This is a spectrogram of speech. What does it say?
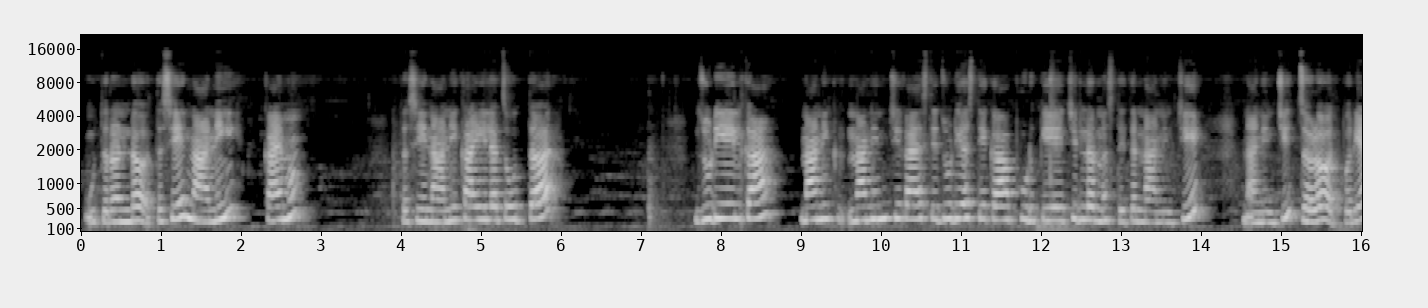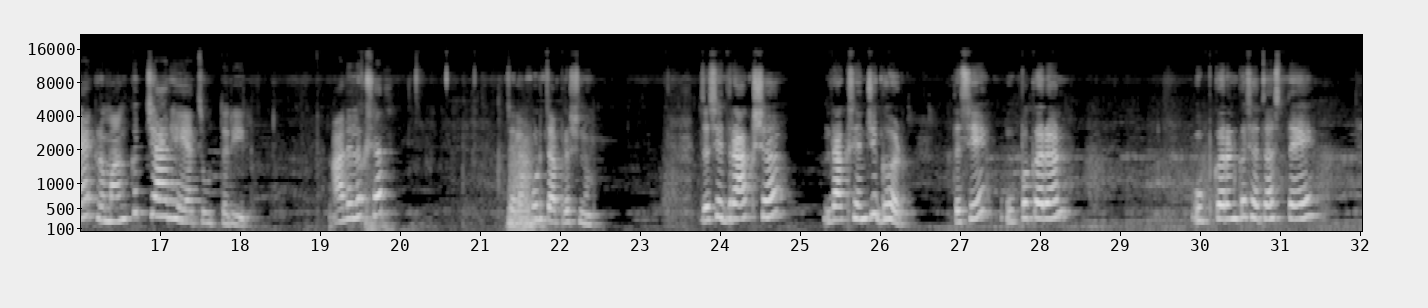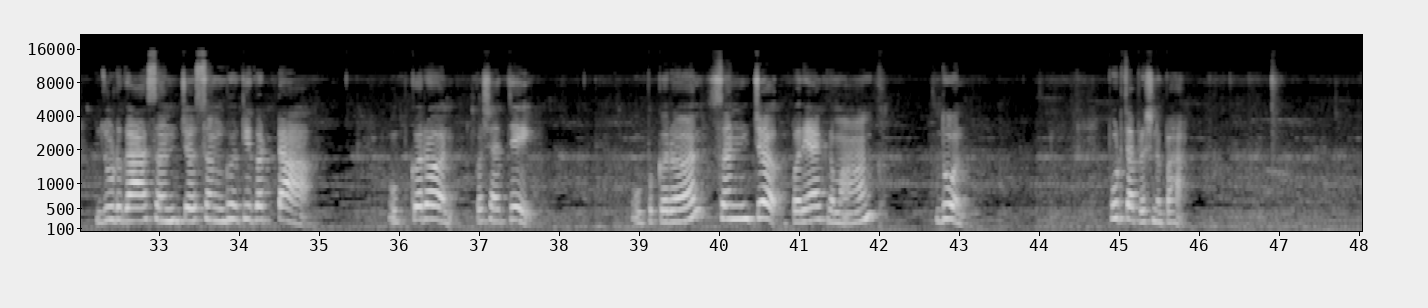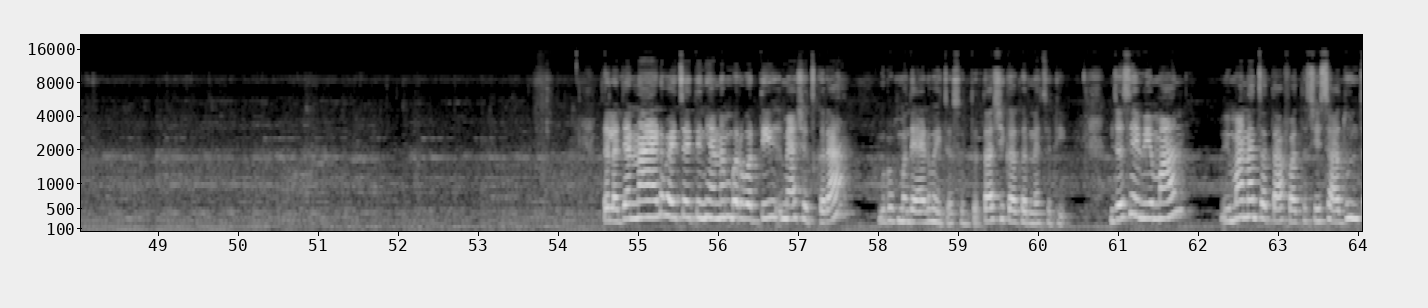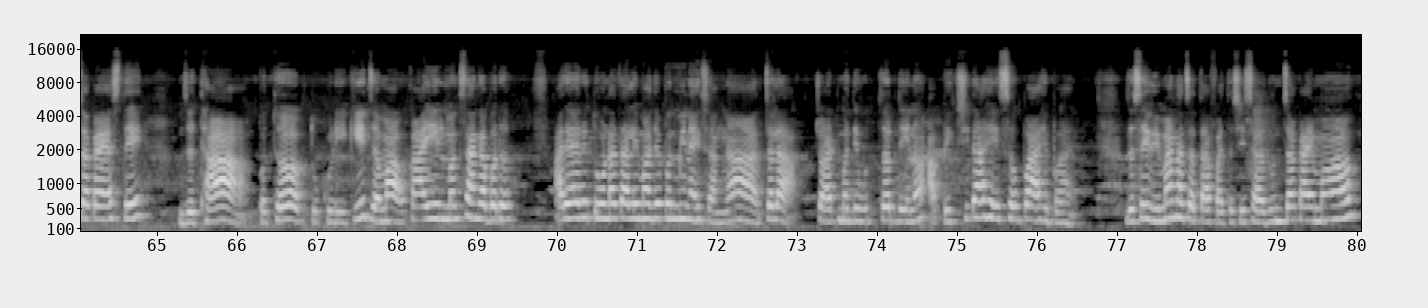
उतरंड तसे नाणी काय मग? तसे नाणी काय येईल याचं उत्तर? जुडी येईल का? नाणी नाणींची काय असते? जुडी असते का? फुडके चिल्लर नसते. तर नाणींची नाणींची चळत पर्याय क्रमांक चार हे याचं उत्तर येईल. आलं लक्षात? चला पुढचा प्रश्न. जसे द्राक्ष द्राक्षांची घड तसे उपकरण उपकरण कशाचं असते? जुडगा संच संघ की गट्टा. उपकरण कशाचे? उपकरण संच पर्याय क्रमांक दोन. पुढचा प्रश्न पहा. चला ज्यांना ॲड व्हायचं आहे त्यांनी ह्या नंबरवरती मॅसेज करा. ग्रुपमध्ये ॲड व्हायचं असेल तर ताशिका करण्यासाठी. जसे विमान विमानाचा ताफा तसे साधूंचा काय असते? जथा पथक तुकडी की जमाव. काय येईल मग सांगा बरं. अरे अरे तोंडात आले माझ्या पण मी नाही सांगणार. चला चार्टमध्ये उत्तर देणं अपेक्षित आहे सोपं आहे पहा जसे विमानाचा ताफा तसे साधूंचा काय मग?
